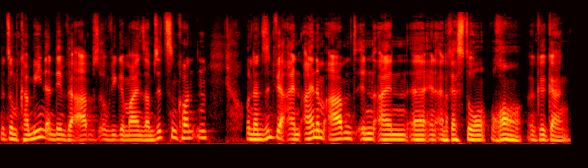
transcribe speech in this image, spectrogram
mit so einem Kamin, an dem wir abends irgendwie gemeinsam sitzen konnten. Und dann sind wir an einem Abend in ein, äh, in ein Restaurant gegangen.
